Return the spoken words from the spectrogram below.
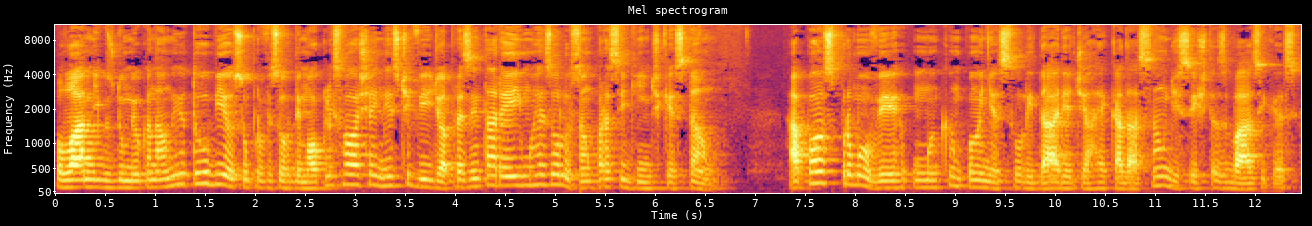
Olá amigos do meu canal no YouTube, eu sou o professor Demócles Rocha e neste vídeo apresentarei uma resolução para a seguinte questão. Após promover uma campanha solidária de arrecadação de cestas básicas,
